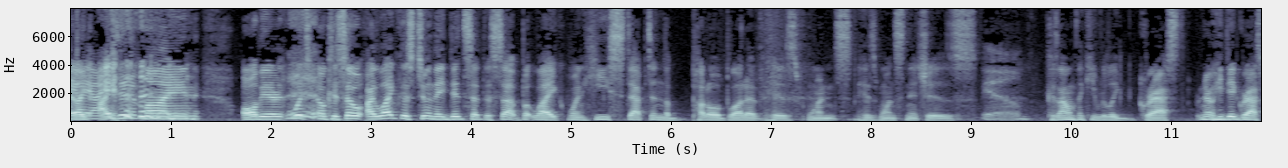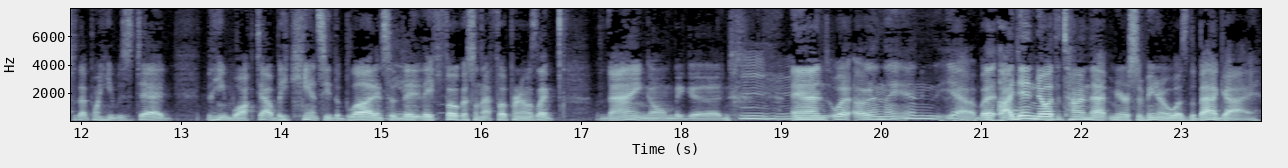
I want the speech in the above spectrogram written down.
yeah, like I didn't mind all the other, which okay, so I like this too, and they did set this up. But like when he stepped in the puddle of blood of his one his one snitches, Yeah. because I don't think he really grasped. No, he did grasp at that point. He was dead, but he walked out, but he can't see the blood, and so they Yeah. they focus on that footprint. I was like, that ain't gonna be good. Mm-hmm. And what and, they- and yeah, but Oh. I didn't know at the time that Mira Sorvino was the bad guy.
